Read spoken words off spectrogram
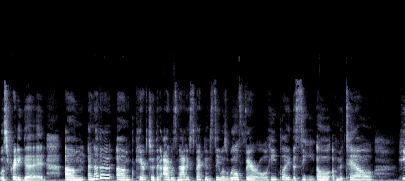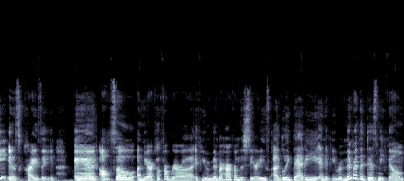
was pretty good. Um, another um, character that I was not expecting to see was Will Ferrell. He played the CEO of Mattel. He is crazy. And also America Ferrera, if you remember her from the series Ugly Betty, and if you remember the Disney film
